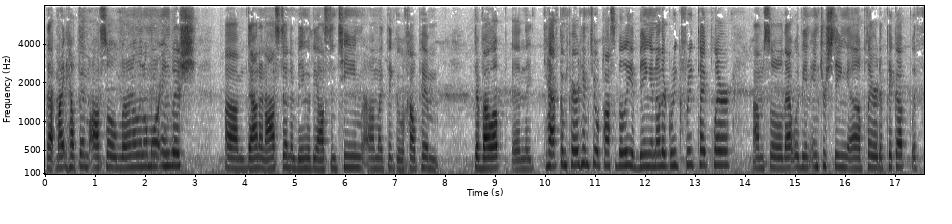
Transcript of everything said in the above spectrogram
that might help him also learn a little more English. Um, down in Austin and being with the Austin team, um, I think it will help him develop. And they have compared him to a possibility of being another Greek freak type player. Um, so that would be an interesting uh, player to pick up with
